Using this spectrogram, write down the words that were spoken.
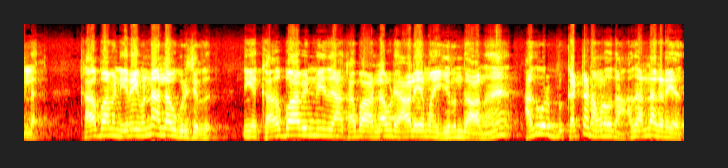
இல்லை. காபாவின் இறைவன்னா அல்லாஹ் குறிச்சிருது. நீங்கள் காபாவின் மீது காபா அல்லாவுடைய ஆலயமாக இருந்தாலும் அது ஒரு கட்டணம் அவ்வளோதான் அது அல்லாஹ் கிடையாது.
